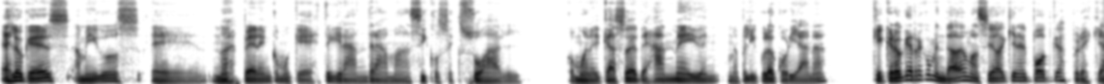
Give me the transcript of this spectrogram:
es lo que es, amigos. eh, no esperen como que este gran drama psicosexual, como en el caso de The Handmaiden, una película coreana, que creo que he recomendado demasiado aquí en el podcast, pero es que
